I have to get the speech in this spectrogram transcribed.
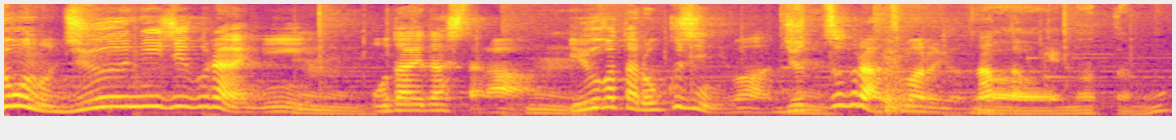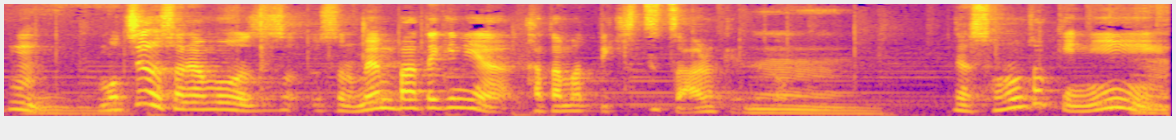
今日の12時ぐらいにうんお題出したら、うん夕方6時には10つぐらい集まるようにい。なったわけ。あーなったの？うん。もちろんそれはもうそ、そのメンバー的には固まってきつつあるけれど、うん。でその時に、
